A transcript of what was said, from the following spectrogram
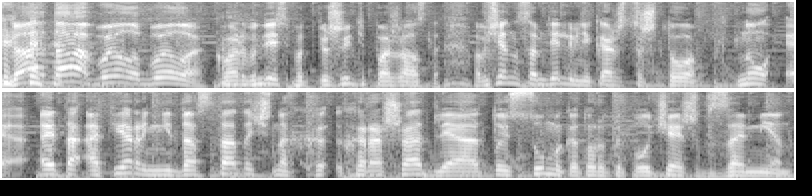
Да, да, было, было. Квар- вот Здесь подпишите, пожалуйста. Вообще, на самом деле, мне кажется, что, ну, э, эта афера недостаточно хороша для той суммы, которую ты получаешь взамен.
